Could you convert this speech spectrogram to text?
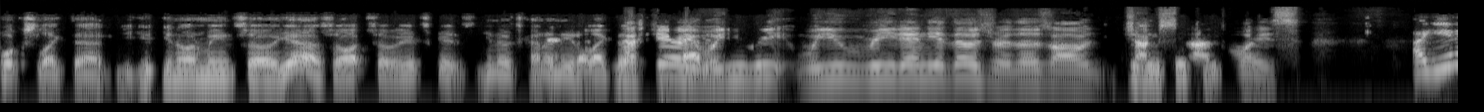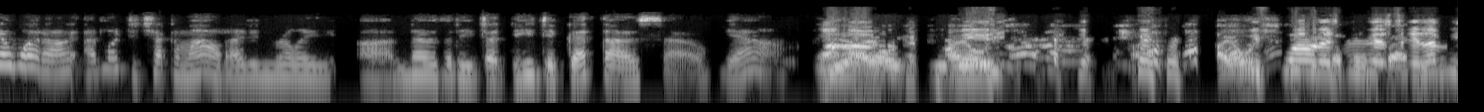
books like that. You, you know what I mean? So yeah, so so it's, it's you know it's kind of neat. I like that. Now, that. Sherry, will you read? Will you read any of those, or are those all Chuck's uh, toys? Uh, you know what? I, I'd like to check them out. I didn't really uh, know that he did. He did get those. So yeah. Yeah, I always- I always- I we always sneak spoiled a us couple with this. Say, packages. Let me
